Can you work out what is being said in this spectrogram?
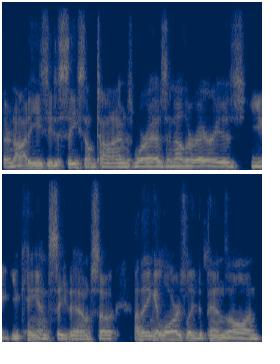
they're not easy to see sometimes, whereas in other areas you you can see them. So I think it largely depends on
